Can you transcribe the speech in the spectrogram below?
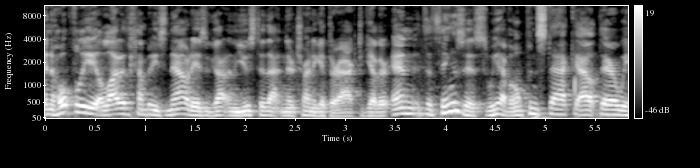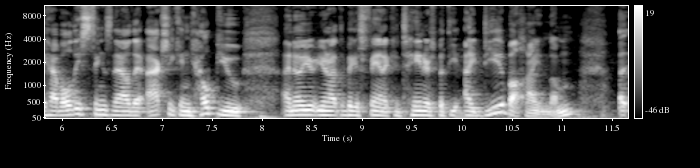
and hopefully, a lot of the companies nowadays have gotten used to that, and they're trying to get their act together. And the thing is, we have OpenStack out there. We have all these things now that actually can help you. I know you're, you're not the biggest fan of containers, but the idea behind them uh,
